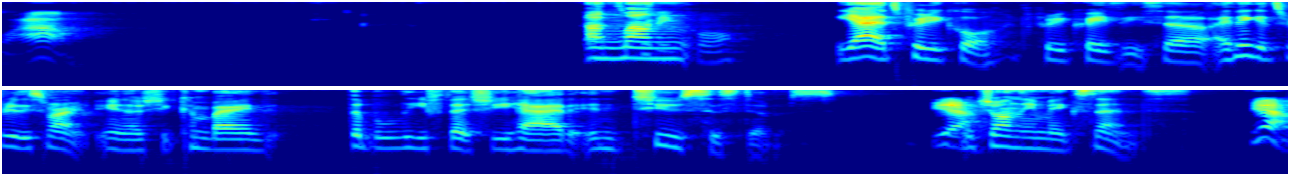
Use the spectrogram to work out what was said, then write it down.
wow. That's Among pretty cool. Yeah, it's pretty cool. It's pretty crazy. So I think it's really smart. You know, she combined the belief that she had in two systems, Yeah. which only makes sense. yeah.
